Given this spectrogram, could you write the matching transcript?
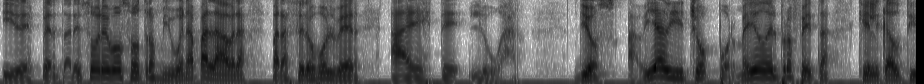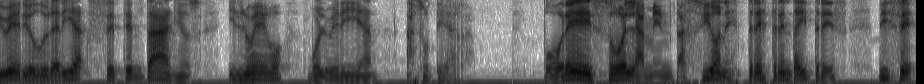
y despertaré sobre vosotros mi buena palabra para haceros volver a este lugar. Dios había dicho, por medio del profeta, que el cautiverio duraría setenta años y luego volverían a su tierra. Por eso, Lamentaciones 3:33 dice,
